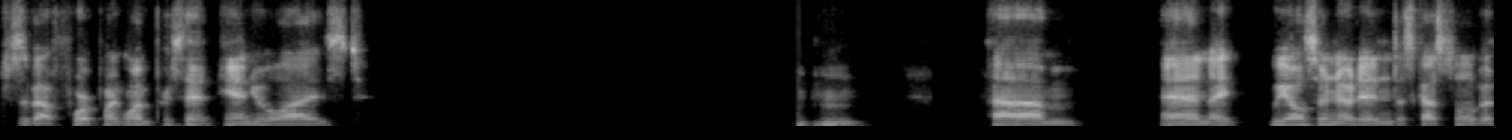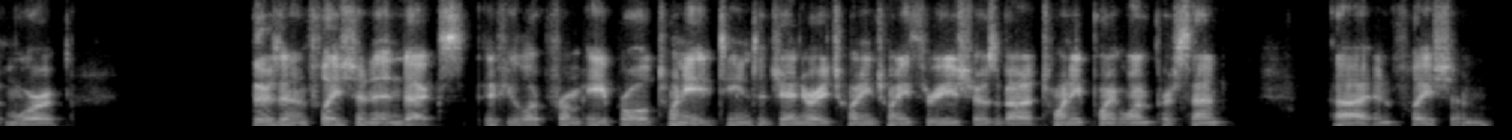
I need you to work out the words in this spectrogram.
which is about 4.1% annualized. um, and I we also noted and discussed a little bit more. There's an inflation index. If you look from April 2018 to January 2023, shows about a 20.1% uh, inflation.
